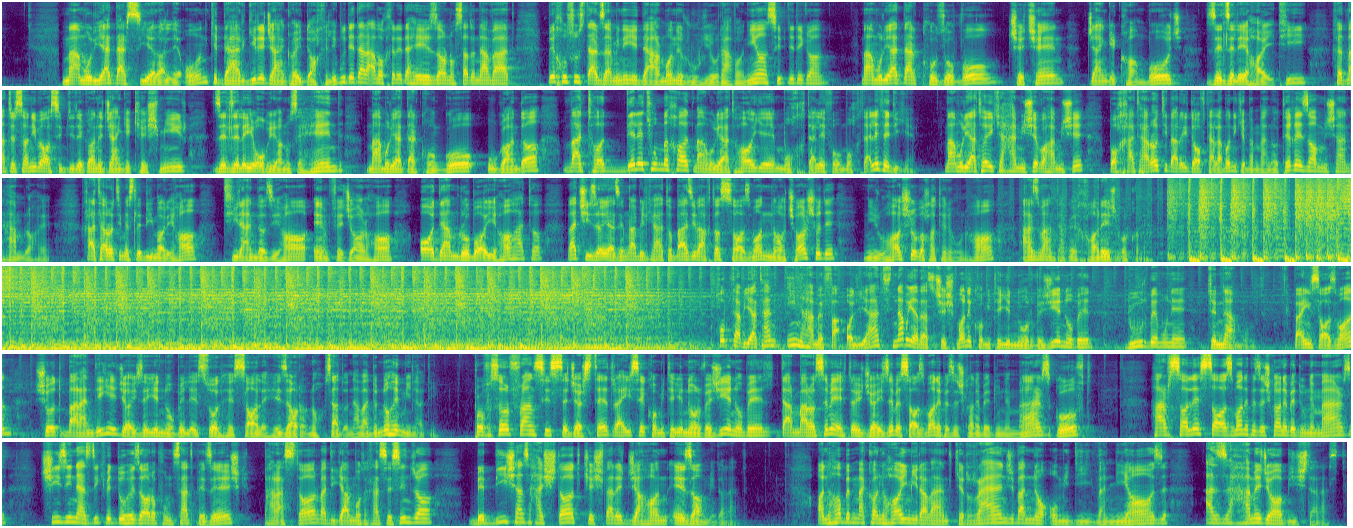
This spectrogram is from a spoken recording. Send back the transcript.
مأموریت در سیرا لئون که درگیر جنگ های داخلی بوده در اواخر دهه 1990 به خصوص در زمینه درمان روحی و روانی آسیب دیدگان. مأموریت در کوزوو، چچن، جنگ کامبوج، زلزله هایتی، خدمت رسانی به آسیب دیدگان جنگ کشمیر، زلزله اقیانوس هند، مأموریت در کنگو، اوگاندا و تا دلتون بخواد مأموریت های مختلف و مختلف دیگه. مأموریت هایی که همیشه و همیشه با خطراتی برای داوطلبانی که به مناطق اعزام میشن همراهه. خطراتی مثل بیماری ها، تیراندازی ها، انفجارها، آدم ربایی ها حتی و چیزهایی از این قبیل که حتی بعضی وقتا سازمان ناچار شده نیروهاش رو به خاطر اونها از منطقه خارج بکنه. خب طبیعتا این همه فعالیت نباید از چشمان کمیته نروژی نوبل دور بمونه که نموند. و این سازمان شد برنده جایزه نوبل صلح سال 1999 میلادی. پروفسور فرانسیس سجرستد رئیس کمیته نروژی نوبل در مراسم اهدای جایزه به سازمان پزشکان بدون مرز گفت هر ساله سازمان پزشکان بدون مرز چیزی نزدیک به 2500 پزشک، پرستار و دیگر متخصصین را به بیش از 80 کشور جهان اعزام می دارد. آنها به مکانهایی می روند که رنج و ناامیدی و نیاز از همه جا بیشتر است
